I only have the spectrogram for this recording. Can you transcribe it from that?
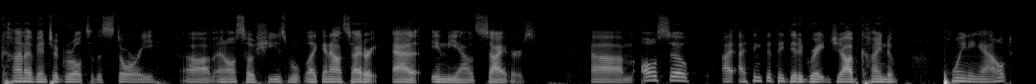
kind of integral to the story. Um, and also, she's like an outsider at, in The Outsiders. Um, also, I, I think that they did a great job kind of pointing out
